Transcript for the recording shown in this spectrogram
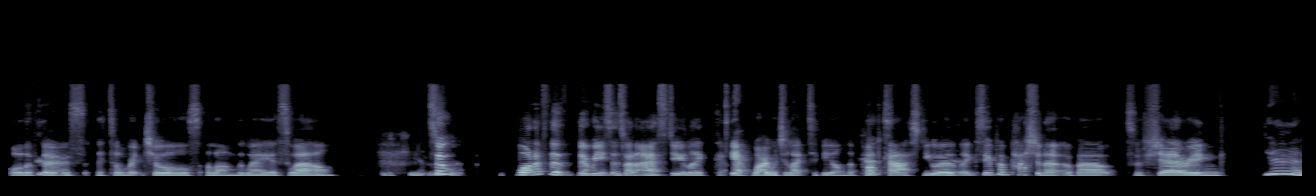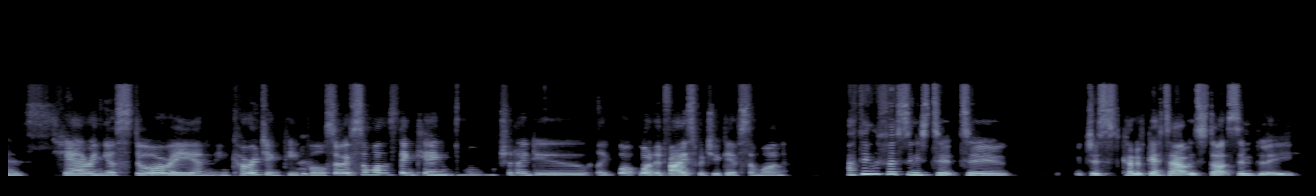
All of yeah. those little rituals along the way as well. So one of the the reasons when I asked you like yeah why would you like to be on the podcast you were yeah. like super passionate about sort of sharing yes. Sharing your story and encouraging people. So if someone's thinking oh, what should I do like what what advice would you give someone? I think the first thing is to to just kind of get out and start simply.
